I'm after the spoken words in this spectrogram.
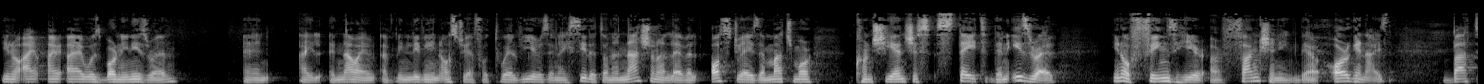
you know I, I, I was born in Israel and I and now I, have been living in Austria for 12 years and I see that on a national level Austria is a much more conscientious state than Israel you know things here are functioning they are organized but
